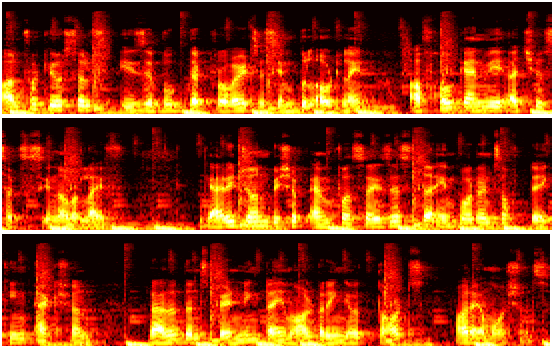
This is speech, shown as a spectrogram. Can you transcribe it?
Unfuck yourself is a book that provides a simple outline of how can we achieve success in our life. Gary john bishop emphasizes the importance of taking action rather than spending time altering your thoughts or emotions.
